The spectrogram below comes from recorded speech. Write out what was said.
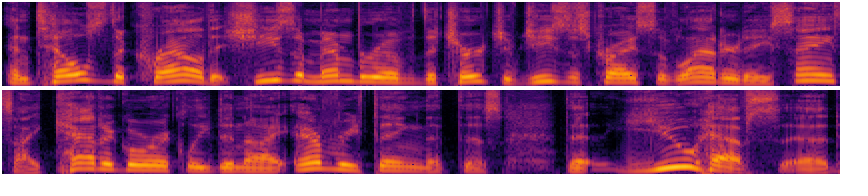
and tells the crowd that she's a member of the Church of Jesus Christ of Latter-day Saints. I categorically deny everything that this that you have said,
